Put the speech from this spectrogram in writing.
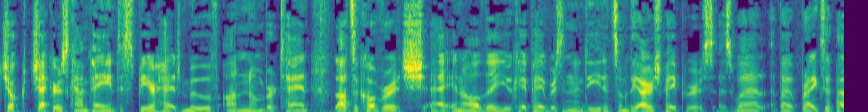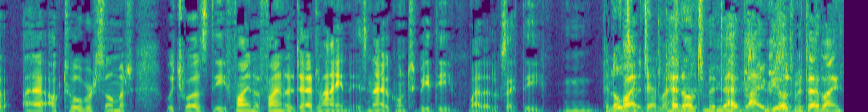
Chuck Chequers campaign to spearhead move on number 10. Lots of coverage uh, in all the UK papers and indeed in some of the Irish papers as well about Brexit. That uh, October summit, which was the final, final deadline, is now going to be the, well, it looks like the mm, penultimate fi- deadline. Penultimate deadline. The ultimate deadline,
